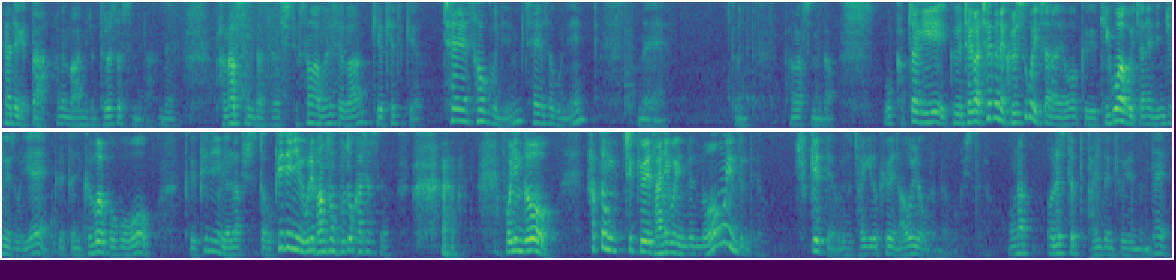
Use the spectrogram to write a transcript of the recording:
해야 되겠다 하는 마음이 좀 들었었습니다. 네, 반갑습니다. 제가 성함을 제가 기억해 둘게요. 최서구님, 최서구님. 네, 반갑습니다. 뭐 갑자기 그 제가 최근에 글 쓰고 있잖아요. 그 기고하고 있잖아요. 민중의 소리에. 그랬더니 그걸 보고 그 PD님 연락 주셨다고. PD님이 우리 방송 구독하셨어요. 본인도 합동 측 교회 다니고 있는데 너무 힘들대요. 죽겠대요. 그래서 자기도 교회 나오려고 그런다고 그러시더라고. 워낙 어렸을 때부터 다니던 교회였는데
